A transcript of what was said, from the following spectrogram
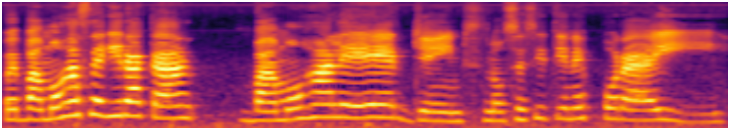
Pues vamos a seguir acá. Vamos a leer, James. No sé si tienes por ahí.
